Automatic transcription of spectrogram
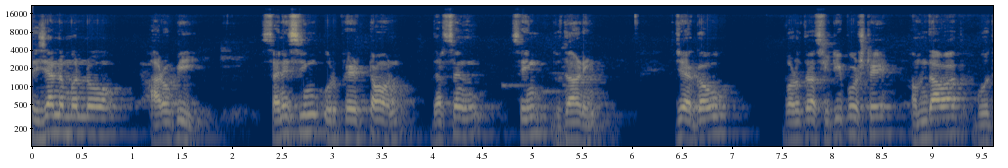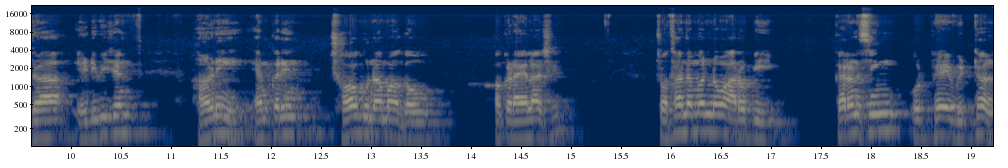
ત્રીજા નંબરનો આરોપી સનીસિંહ ઉર્ફે ટોન દર્શનસિંહ દુધાણી, જે અગાઉ વડોદરા સિટી પોસ્ટે અમદાવાદ, ગોધરા એ ડિવિઝન હણી એમ કરીને છ ગુનામાં અગાઉ પકડાયેલા છે. ચોથા નંબરનો આરોપી કરણસિંહ ઉર્ફે વિઠ્ઠલ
